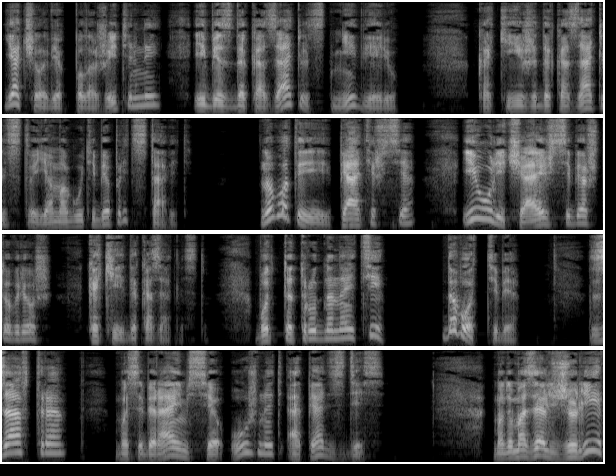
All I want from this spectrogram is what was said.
Я человек положительный и без доказательств не верю. Какие же доказательства я могу тебе представить? Ну вот и пятишься, и уличаешь себя, что врешь. Какие доказательства? Будто трудно найти. Да вот тебе. Завтра мы собираемся ужинать опять здесь. Мадемуазель Жюли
